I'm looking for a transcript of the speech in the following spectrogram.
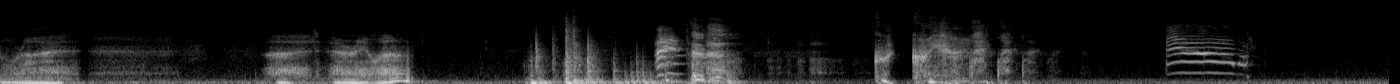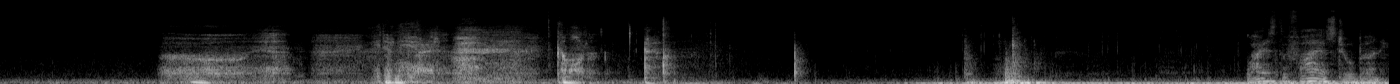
All right. Right, very well. Good grief. He didn't hear it. Come on. Why is the fire still burning?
